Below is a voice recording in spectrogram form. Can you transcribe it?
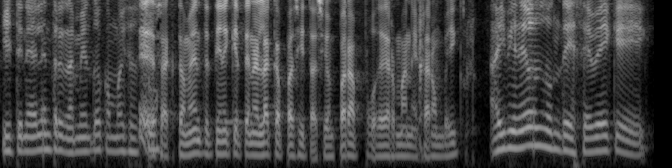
Y tener el entrenamiento, como dices tú. Exactamente, tiene que tener la capacitación para poder manejar un vehículo. Hay videos donde se ve que,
